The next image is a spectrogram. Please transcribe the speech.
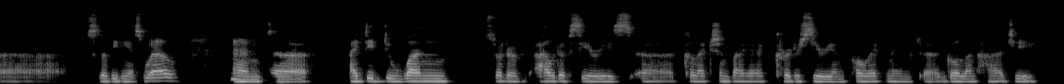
uh, Slovenia as well. Mm. And uh, I did do one sort of out of series uh, collection by a Kurdish Syrian poet named Golan Haji.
